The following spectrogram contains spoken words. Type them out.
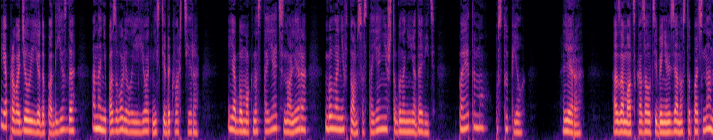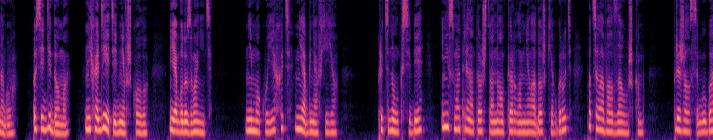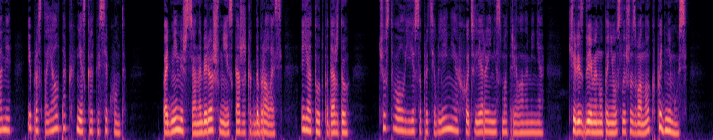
Я проводил ее до подъезда, она не позволила ее отнести до квартиры. Я бы мог настоять, но Лера была не в том состоянии, чтобы на нее давить, поэтому уступил. «Лера, Азамат сказал, тебе нельзя наступать на ногу. Посиди дома, не ходи эти дни в школу. Я буду звонить». Не мог уехать, не обняв ее. Притянул к себе и, несмотря на то, что она уперла мне ладошки в грудь, поцеловал за ушком. Прижался губами и простоял так несколько секунд. Поднимешься, наберешь мне и скажешь, как добралась. Я тут подожду». Чувствовал ее сопротивление, хоть Лера и не смотрела на меня. Через две минуты не услышу звонок, поднимусь.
